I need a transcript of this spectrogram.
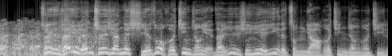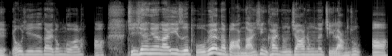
所以人与人之间的协作和竞争也在日新月异的增加和竞争和激烈，尤其是在中国了啊！几千年来一直普遍的把男性看成家中的脊梁柱啊，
